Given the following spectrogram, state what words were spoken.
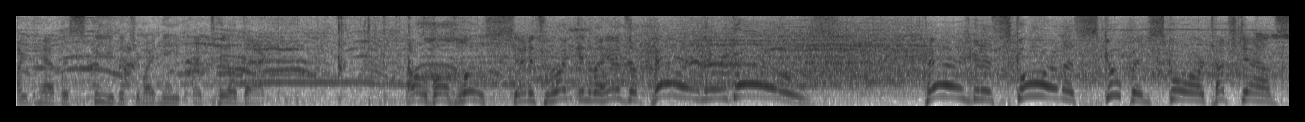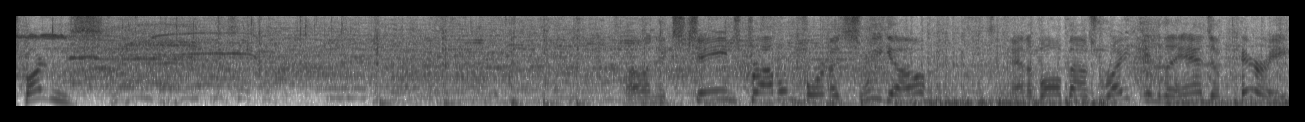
might have the speed that you might need at tailback. Oh, the ball's loose, and it's right into the hands of Perry, and there he goes. Perry's going to score on the scoop and score. Touchdown, Spartans. Well, an exchange problem for Oswego, and the ball bounced right into the hands of Perry,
